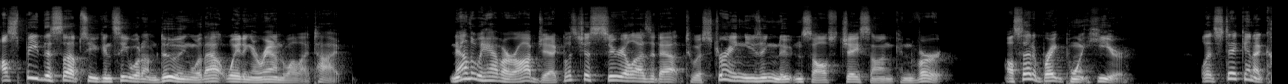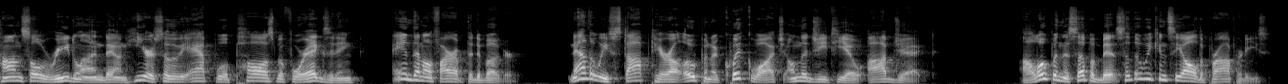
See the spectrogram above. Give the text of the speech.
I'll speed this up so you can see what I'm doing without waiting around while I type. Now that we have our object, let's just serialize it out to a string using Newtonsoft's JSON convert. I'll set a breakpoint here. Let's stick in a console read line down here so that the app will pause before exiting, and then I'll fire up the debugger. Now that we've stopped here, I'll open a quick watch on the GTO object. I'll open this up a bit so that we can see all the properties.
